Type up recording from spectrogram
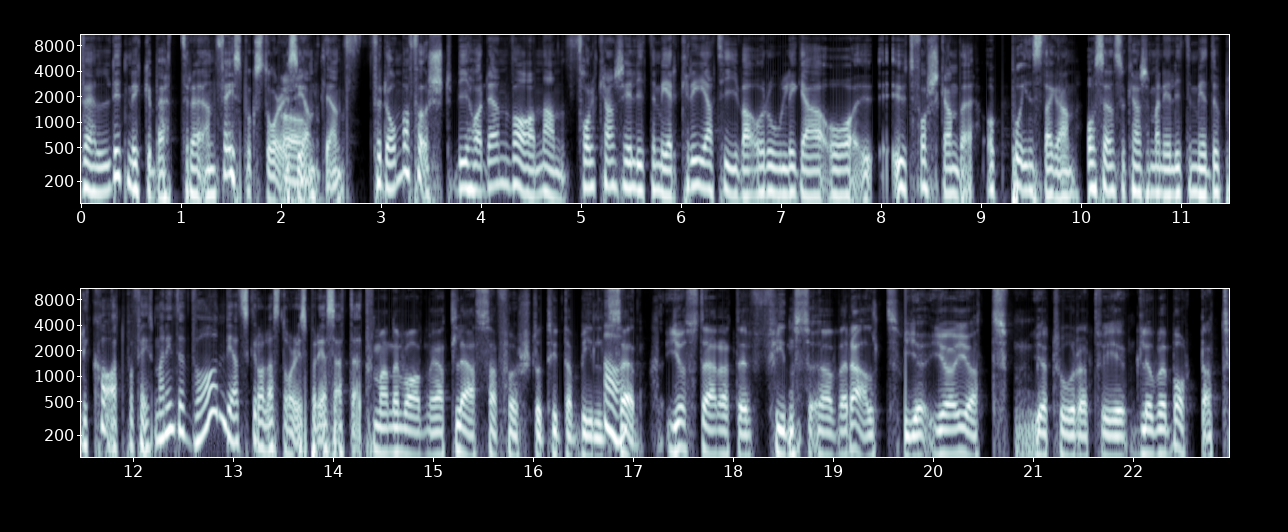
väldigt mycket bättre än Facebook stories ja. egentligen. För de var först. Vi har den vanan. Folk kanske är lite mer kreativa och roliga och utforskande och på Instagram. Och sen så kanske man är lite mer duplikat på Facebook. Man är inte van vid att scrolla stories på det sättet. Man är van vid att läsa först och titta bild ja. sen. Just det att det finns överallt gör ju att jag tror att vi glömmer bort att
